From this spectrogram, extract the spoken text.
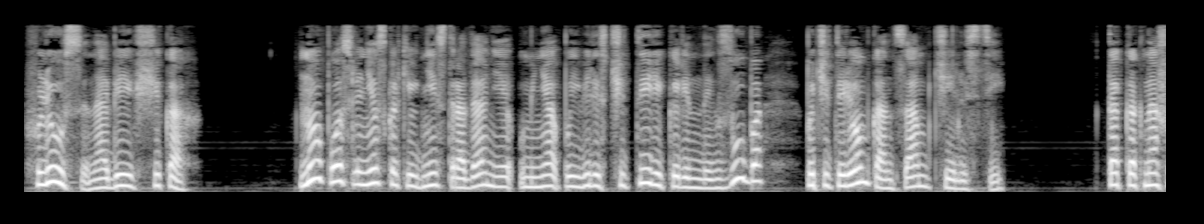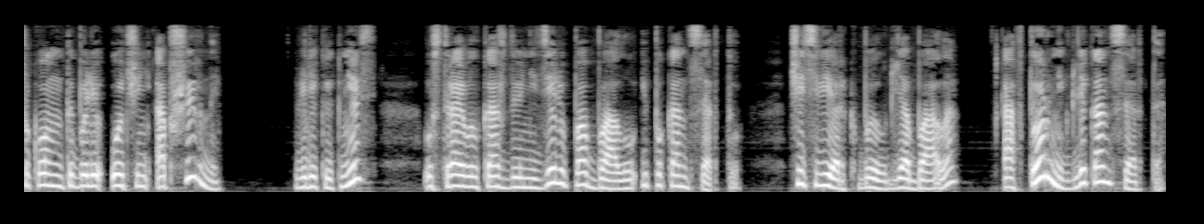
флюсы на обеих щеках. Но после нескольких дней страдания у меня появились четыре коренных зуба по четырем концам челюстей. Так как наши комнаты были очень обширны, великий князь устраивал каждую неделю по балу и по концерту. Четверг был для бала, а вторник для концерта.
